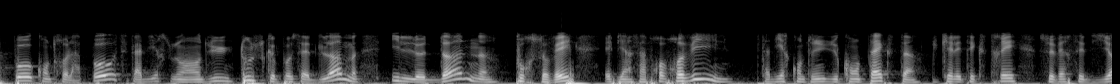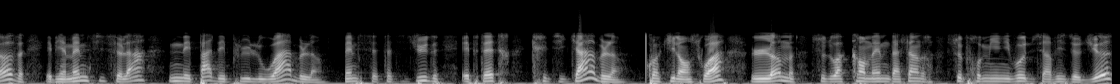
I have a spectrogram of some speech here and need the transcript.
peau contre la peau, c'est-à-dire sous-entendu tout ce que possède l'homme, il le donne pour sauver eh bien, sa propre vie. C'est-à-dire compte tenu du contexte duquel est extrait ce verset d'Iov, eh bien même si cela n'est pas des plus louables, même si cette attitude est peut-être critiquable, Quoi qu'il en soit, l'homme se doit quand même d'atteindre ce premier niveau du service de Dieu,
